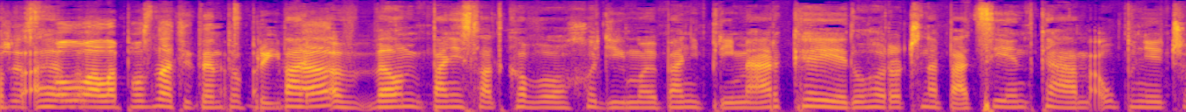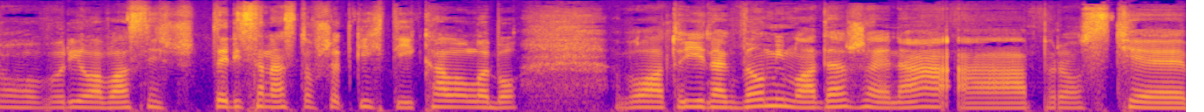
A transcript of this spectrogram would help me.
že spolu, ale poznáte tento tento Pa, prípad? veľmi pani Sladkovo chodí mojej pani primárke, je dlhoročná pacientka a úplne čo hovorila, vlastne vtedy sa nás to všetkých týkalo, lebo bola to jednak veľmi mladá žena a proste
